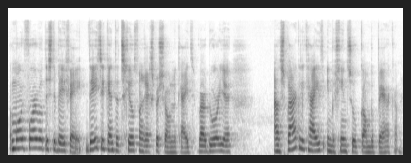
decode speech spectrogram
Een mooi voorbeeld is de BV. Deze kent het schild van rechtspersoonlijkheid, waardoor je aansprakelijkheid in beginsel kan beperken.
